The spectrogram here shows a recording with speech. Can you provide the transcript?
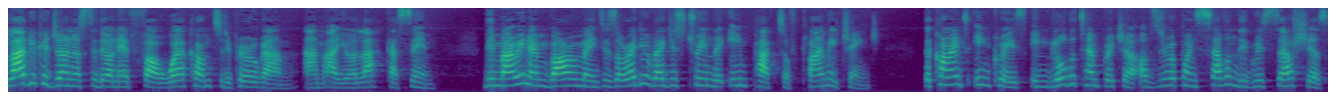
Glad you could join us today on Earth File. Welcome to the program. I'm Ayola Kasim. The marine environment is already registering the impact of climate change. The current increase in global temperature of 0.7 degrees Celsius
